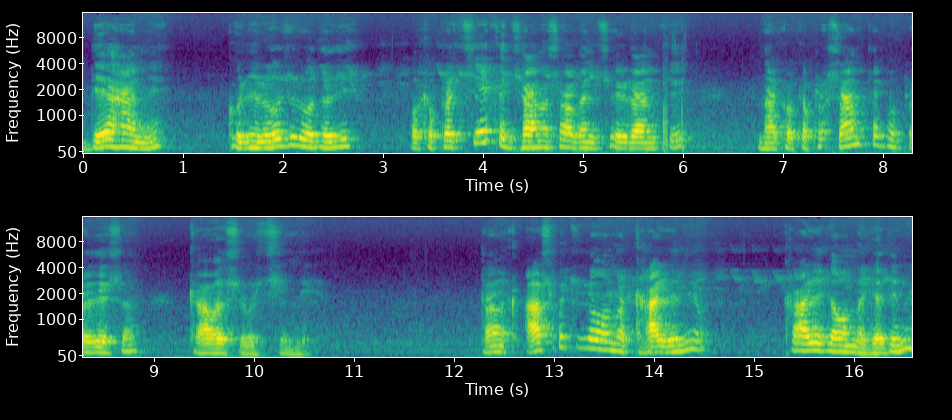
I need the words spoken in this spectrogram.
దేహాన్ని కొన్ని రోజులు వదిలి ఒక ప్రత్యేక ధ్యాన సాధన చేయడానికి నాకు ఒక ప్రశాంతపు ప్రదేశం కావాల్సి వచ్చింది. తన ఆసుపత్రిలో ఉన్న ఖాళీని ఖాళీగా ఉన్న గదిని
